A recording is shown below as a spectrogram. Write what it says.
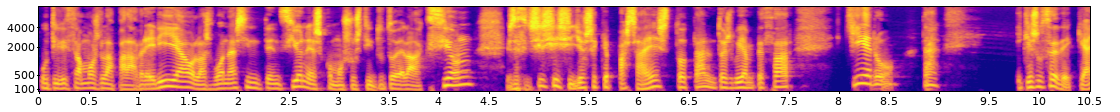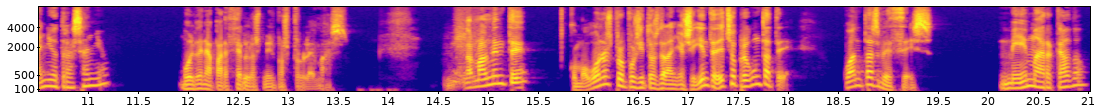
utilizamos la palabrería o las buenas intenciones como sustituto de la acción, es decir, sí, sí, sí, yo sé que pasa esto, tal, entonces voy a empezar, quiero, tal. ¿Y qué sucede? Que año tras año vuelven a aparecer los mismos problemas. Normalmente como buenos propósitos del año siguiente. De hecho, pregúntate, ¿cuántas veces me he marcado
